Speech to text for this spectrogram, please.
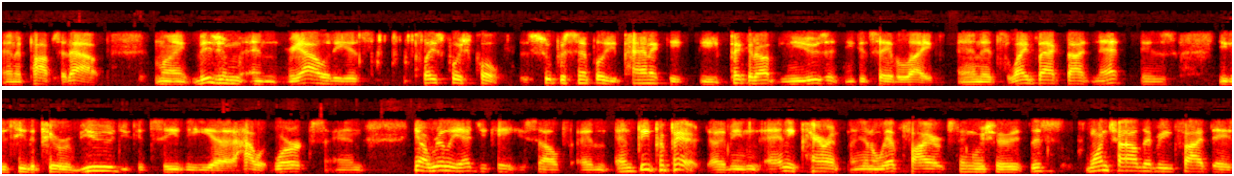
and it pops it out. My vision and reality is place, push, pull. It's super simple. You panic, you, you pick it up, and you use it, and you could save a life. And it's lifevac.net is you can see the peer reviewed, you can see the uh, how it works, and you know really educate yourself and and be prepared. I mean, any parent, you know, we have fire extinguisher. This one child every five days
